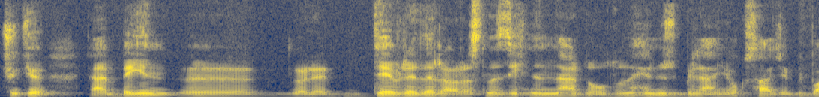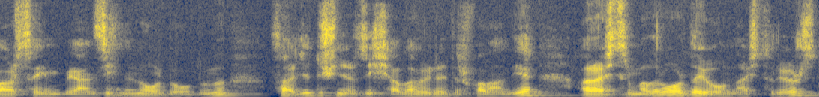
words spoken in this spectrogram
Çünkü yani beyin e, böyle devreleri arasında zihnin nerede olduğunu henüz bilen yok. Sadece bir varsayım yani zihnin orada olduğunu sadece düşünüyoruz. İnşallah öyledir falan diye araştırmaları orada yoğunlaştırıyoruz.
